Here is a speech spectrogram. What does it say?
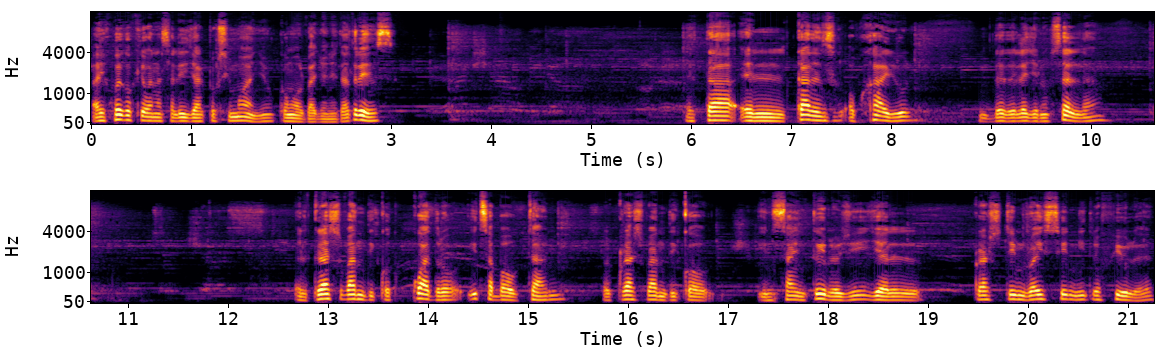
Hay juegos que van a salir ya el próximo año, como el Bayonetta 3. Está el Cadence of Hyrule de The Legend of Zelda. El Crash Bandicoot 4, It's About Time. El Crash Bandicoot Insane Trilogy y el Crash Team Racing Nitro Fuel,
